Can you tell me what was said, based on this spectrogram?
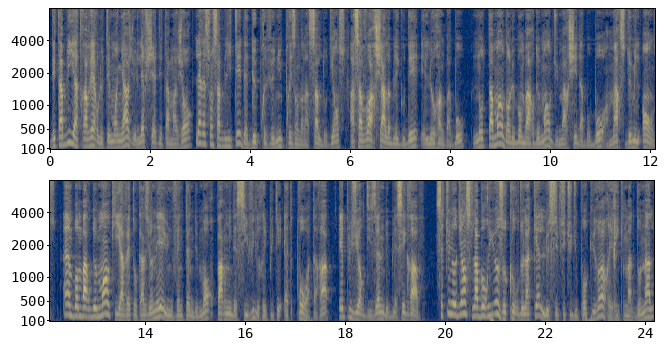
d'établir à travers le témoignage de l'ex-chef d'état-major les responsabilités des deux prévenus présents dans la salle d'audience, à savoir Charles Blégoudé et Laurent Gbagbo, notamment dans le bombardement du marché d'Abobo en mars 2011. Un bombardement qui avait occasionné une vingtaine de morts parmi des civils réputés être pro-Ouattara et plusieurs dizaines de blessés graves. C'est une audience laborieuse au cours de laquelle le substitut du procureur, Eric MacDonald,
